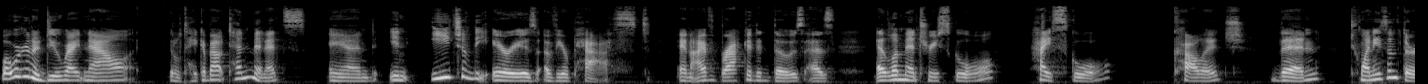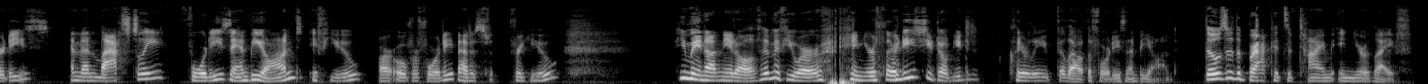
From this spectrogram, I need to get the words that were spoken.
What we're to do right now, it'll take about 10 minutes. And in each of the areas of your past, and I've bracketed those as elementary school, high school, college, then 20s and 30s, and then lastly, 40s and beyond. If you are over 40, that is for you. You may not need all of them. If you are in your 30s, you don't need to clearly fill out the 40s and beyond. Those are the brackets of time in your life.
